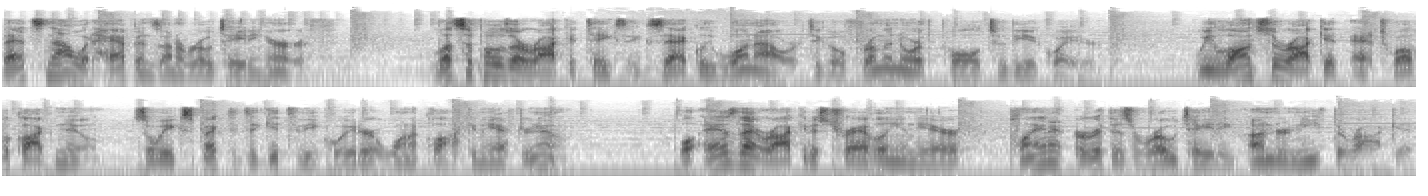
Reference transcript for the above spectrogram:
that's not what happens on a rotating Earth. Let's suppose our rocket takes exactly one hour to go from the North Pole to the equator. We launch the rocket at 12 o'clock noon, so we expect it to get to the equator at 1 o'clock in the afternoon. Well, as that rocket is traveling in the air, planet Earth is rotating underneath the rocket.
